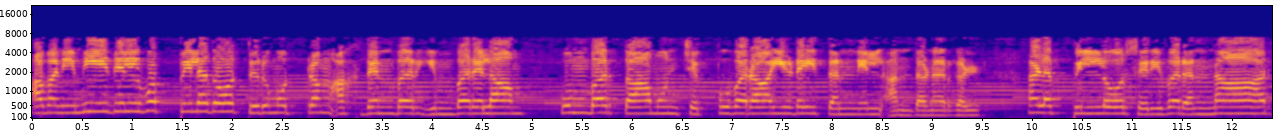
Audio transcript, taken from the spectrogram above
அவனி மீதில் ஒப்பிலதோர் திருமுற்றம் அஹ்தென்பர் இம்பரெலாம் உம்பர் தாமுன் செப்புவராயிடை தன்னில் அந்தணர்கள். அளப்பில்லோர் செறிவரன்னார்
